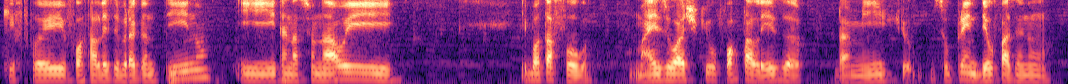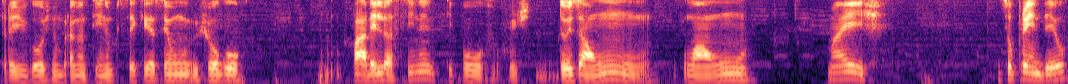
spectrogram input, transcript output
que foi Fortaleza e Bragantino, e Internacional e, e Botafogo. Mas eu acho que o Fortaleza, para mim, surpreendeu fazendo três gols no Bragantino. Pensei que ia ser um jogo parelho assim, né? Tipo 2 a 1 um, 1 um a 1 um, Mas me surpreendeu.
